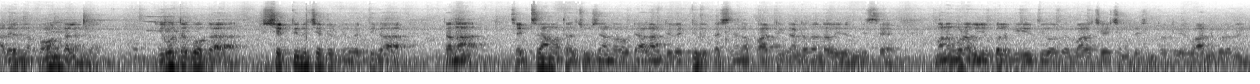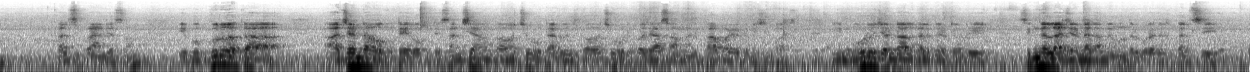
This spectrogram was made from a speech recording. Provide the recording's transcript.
అదేవిధంగా పవన్ కళ్యాణ్ గారు యువతకు ఒక శక్తినిచ్చేటువంటి వ్యక్తిగా తన చర్చ సామర్థ్యాలు చూశాం కాబట్టి అలాంటి వ్యక్తి ఖచ్చితంగా పార్టీకి అండదండలు అందిస్తే మనం కూడా యువకులకి యువతి బాగా చేయొచ్చే ఉద్దేశంతో వారిని కూడా మేము కలిసి ప్రయాణం చేస్తాం ఈ ముగ్గురు యొక్క అజెండా ఒకటే ఒకటి సంక్షేమం కావచ్చు ఒకటి అభివృద్ధి కావచ్చు ఒకటి ప్రజాస్వామ్యాన్ని కాపాడే విషయం కావచ్చు. ఈ మూడు జెండాలు కలిపినటువంటి సింగిల్ అజెండాగా మేమందరూ కూడా ఈరోజు కలిసి ఒక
